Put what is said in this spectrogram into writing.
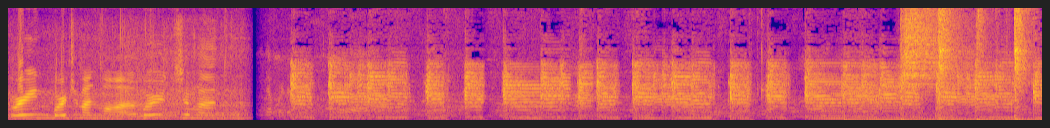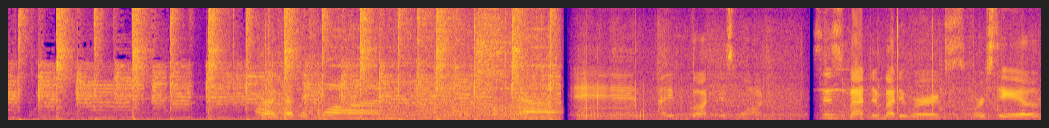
We're in Bergman Mall. Word siya man. So, I got this one. Yeah. And I got this one. This is Bath and Body Works for sale.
